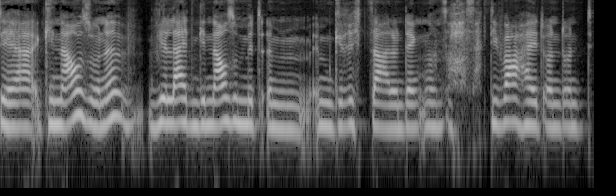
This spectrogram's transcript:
der genauso, ne, wir leiden genauso mit im, im Gerichtssaal und denken uns, oh, sag die Wahrheit und, und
